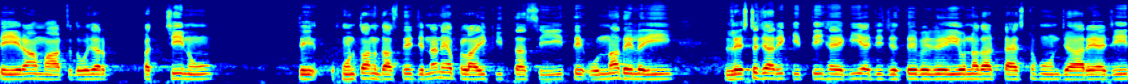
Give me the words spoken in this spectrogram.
13 ਮਾਰਚ 2025 ਨੂੰ। ਤੇ ਹੁਣ ਤੁਹਾਨੂੰ ਦੱਸਦੇ, ਜਿਨ੍ਹਾਂ ਨੇ ਅਪਲਾਈ ਕੀਤਾ ਸੀ, ਤੇ ਉਹਨਾਂ ਦੇ ਲਈ ਲਿਸਟ ਜਾਰੀ ਕੀਤੀ ਹੈਗੀ ਹੈ ਜੀ, ਜਿਸ ਦੇ ਲਈ ਉਹਨਾਂ ਦਾ ਟੈਸਟ ਹੋਣ ਜਾ ਰਿਹਾ ਜੀ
